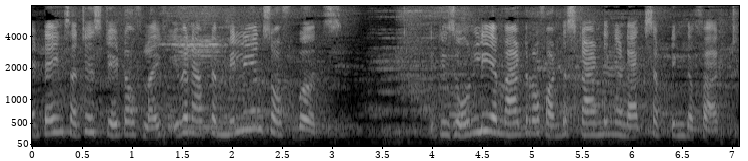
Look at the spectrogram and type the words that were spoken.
అటైన్ సచ్ ఎ స్టేట్ ఆఫ్ లైఫ్ ఈవెన్ ఆఫ్టర్ మిలియన్స్ ఆఫ్ బర్త్స్ it is only a matter of understanding and accepting the fact.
